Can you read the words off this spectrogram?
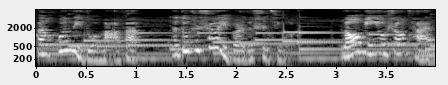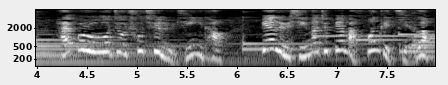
办婚礼多麻烦，那都是上一辈的事情了，劳民又伤财，还不如就出去旅行一趟。边旅行呢，就边把婚给结了。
